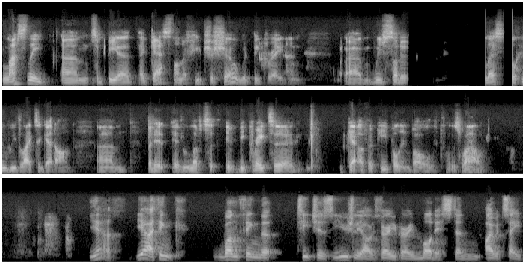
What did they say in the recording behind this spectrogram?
lastly, um, to be a, a, guest on a future show would be great. And um, we've sort of list who we'd like to get on. Um, but it, it'd love to, it'd be great to get other people involved as well. Yeah. Yeah. I think one thing that teachers usually are is very, very modest. And I would say,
